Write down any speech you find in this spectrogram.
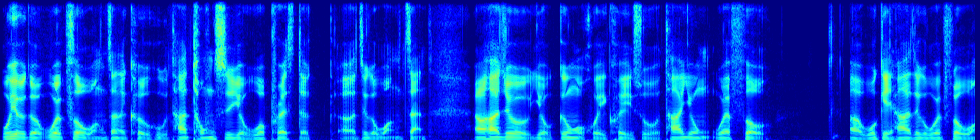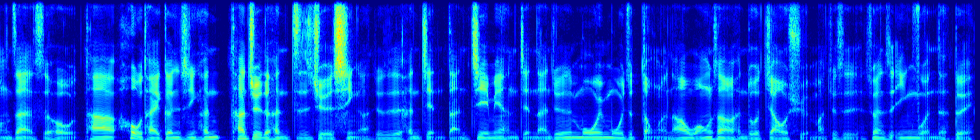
我有一个 Webflow 网站的客户，他同时有 WordPress 的呃这个网站，然后他就有跟我回馈说，他用 Webflow，呃，我给他这个 Webflow 网站的时候，他后台更新很，他觉得很直觉性啊，就是很简单，界面很简单，就是摸一摸就懂了。然后网络上有很多教学嘛，就是算是英文的，对。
